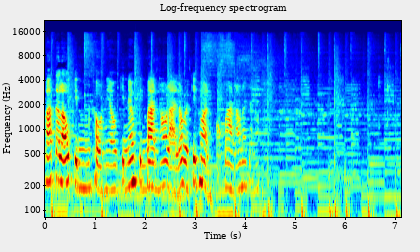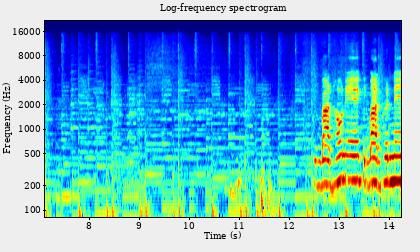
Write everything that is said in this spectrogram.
พาแต่เรากินข้าวเหนียวกินแนวกินบ้านเท่าหลายแล้วไปคิดฮอดของบ้านแล้วนะจ๊ะเนาะ กินบ้านเฮาแน่กินบ้านเพิ่นแน่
